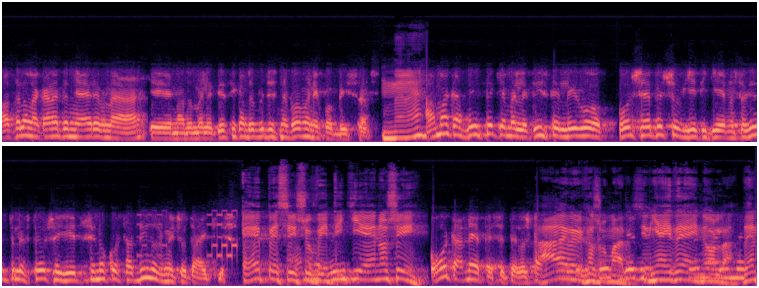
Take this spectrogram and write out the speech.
Θα ήθελα να κάνετε μια έρευνα και να το μελετήσετε και να το πείτε στην επόμενη εκπομπή σας. Ναι, ναι. Άμα καθίσετε και μελετήσετε λίγο πώς έπεσε η Σοβιετική Ένωση, θα δείτε ότι ο τελευταίος ηγέτης είναι ο Κωνσταντίνος Μητσοτάκης. Έπεσε η Σοβιετική Ένωση; Όταν έπεσε τέλος πάντων. Άρα, ρε χαζομάρι. Μια ιδέα είναι όλα. Δεν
